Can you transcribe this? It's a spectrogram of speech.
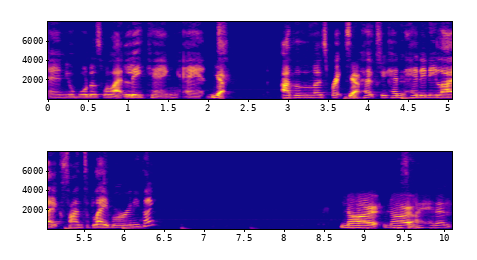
and your waters were like leaking and Yeah. other than those breaks Yeah. Hicks, you hadn't had any like signs of labour or anything? No, no, I hadn't.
